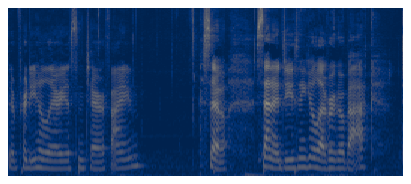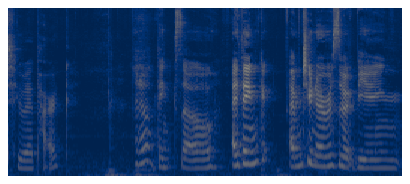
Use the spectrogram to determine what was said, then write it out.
They're pretty hilarious and terrifying. So, Sennah, do you think you'll ever go back to a park? I don't think so. I think I'm too nervous about being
